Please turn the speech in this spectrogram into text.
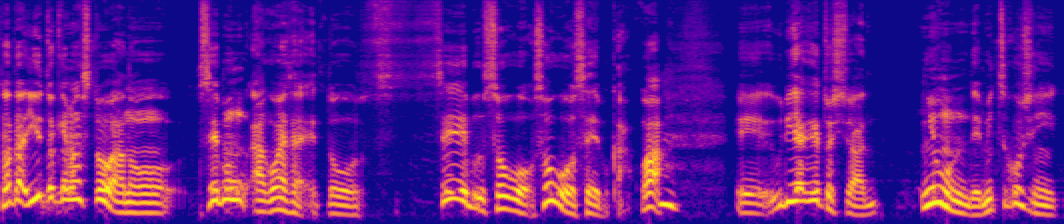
ただ言うときますとあのセブンあごめんなさい。えっと西武そごうそごう西武か。は、うん、えー、売上としては日本で三越に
